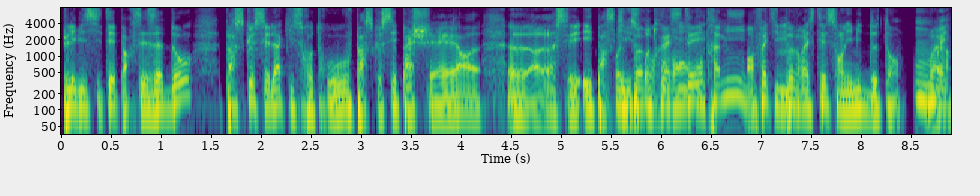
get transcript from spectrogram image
plébiscitée par ses ados parce que c'est là qu'ils se retrouvent, parce que c'est pas cher, euh, euh, et parce oui, qu'ils ils se peuvent retrouvent en- rester. entre amis. En fait, ils Mm. peuvent rester sans limite de temps. Mmh. Voilà.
